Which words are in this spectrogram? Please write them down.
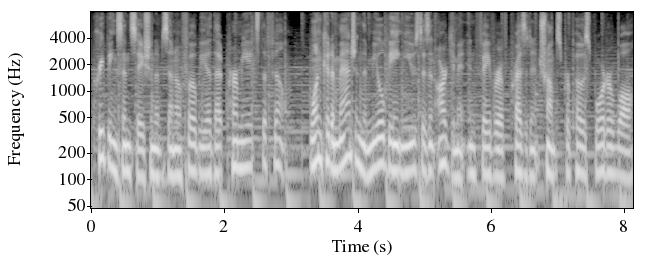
creeping sensation of xenophobia that permeates the film. One could imagine the mule being used as an argument in favor of President Trump's proposed border wall,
